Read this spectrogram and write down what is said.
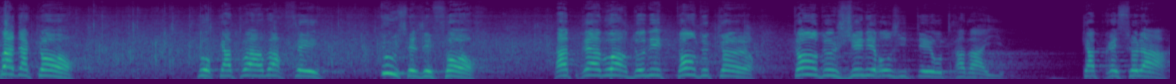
pas d'accord pour qu'après avoir fait tous ces efforts, après avoir donné tant de cœur, tant de générosité au travail, qu'après cela,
